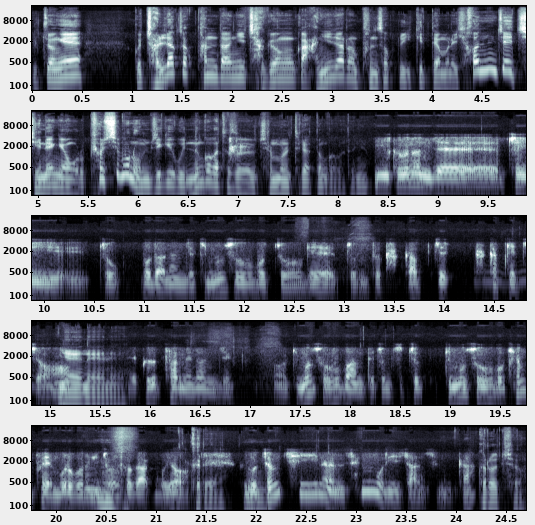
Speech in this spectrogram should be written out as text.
일종의 그 전략적 판단이 작용한 거 아니냐라는 분석도 있기 때문에 현재 진행형으로 표심은 움직이고 있는 것 같아서 질문을 드렸던 거거든요. 음, 그거는 이제 저희 쪽보다는 이제 김문수 후보 쪽에 좀 더 가깝지 가깝겠죠. 네, 네, 네. 네, 그렇다면은 이제 어, 김문수 후보한테 좀 직접 김문수 후보 캠프에 물어보는 게 좋을 것 같고요. 그래. 그리고 음, 정치는 생물이지 않습니까? 그렇죠.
